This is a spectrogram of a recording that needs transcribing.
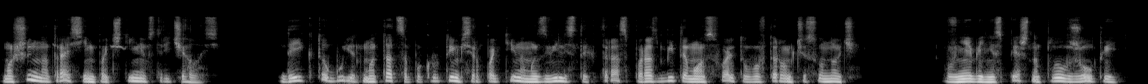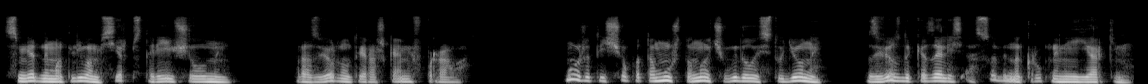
Машин на трассе им почти не встречалось. Да и кто будет мотаться по крутым серпантинам извилистых трасс по разбитому асфальту во втором часу ночи? В небе неспешно плыл желтый с медным отливом серп стареющей луны, развернутый рожками вправо. Может еще потому, что ночь выдалась студеной, звезды казались особенно крупными и яркими.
